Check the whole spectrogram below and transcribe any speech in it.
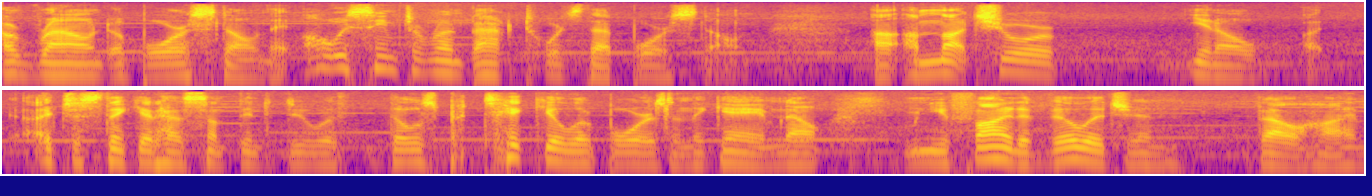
around a boar stone, they always seem to run back towards that boar stone. Uh, I'm not sure, you know, I, I just think it has something to do with those particular boars in the game. Now, when you find a village in Valheim,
